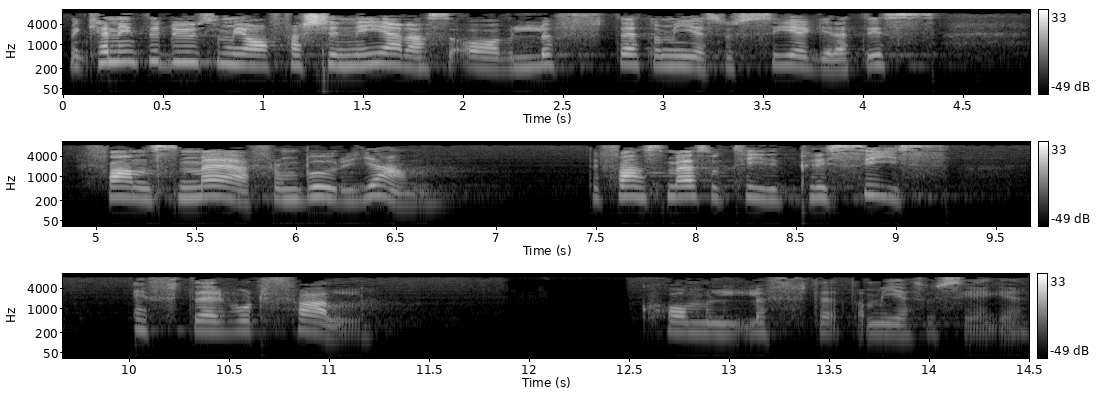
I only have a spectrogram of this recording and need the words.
Men kan inte du som jag fascineras av löftet om Jesus seger, att det fanns med från början? Det fanns med så tidigt, precis efter vårt fall kom löftet om Jesus seger.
